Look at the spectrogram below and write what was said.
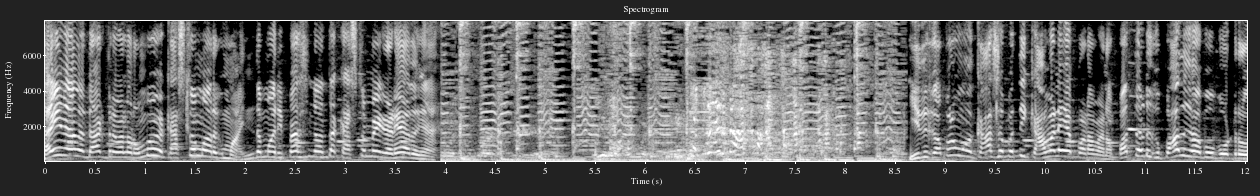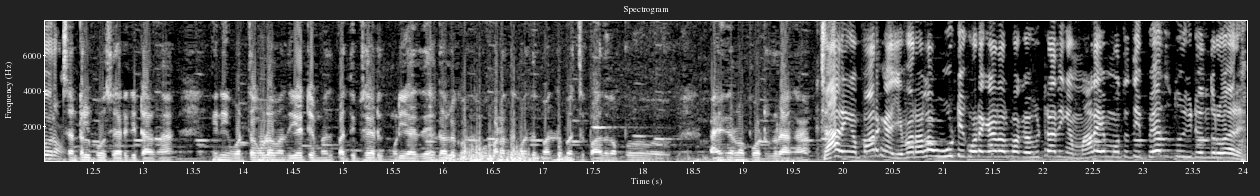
சைனால டாக்டர் வேலை ரொம்பவே கஷ்டமா இருக்குமா? இந்த மாதிரி பேஷண்ட் வந்தா கஷ்டமே கிடையாதுங்க. இதுக்கப்புறம் உங்க காசை பத்தி கவலையே பட வேணாம். பத்து அடுக்கு பாதுகாப்பு போட்டுருவோம் சென்ட்ரல் போஸ்ட் இறக்கிட்டாங்க. இனி ஒருத்தங்க கூட வந்து ஏடிஎம் வந்து பத்து பைசா எடுக்க முடியாது. இந்த அளவுக்கு வந்து பணத்துக்கு வந்து பந்தோபஸ்து பாதுகாப்பு பயங்கரமா போட்டுருக்காங்க சார் இங்க பாருங்க இவரெல்லாம் ஊட்டி கொடைக்கானல் பக்கம் விட்டுறாதீங்க. மலையை மொத்தத்தையும் பேத்து தூக்கிட்டு வந்துருவாரு.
